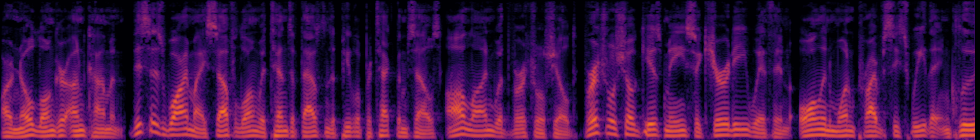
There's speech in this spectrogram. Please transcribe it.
are no longer uncommon. This is why myself, along with tens of thousands of people, protect themselves online with Virtual Shield. Virtual Shield gives me security with an all in one privacy suite that includes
